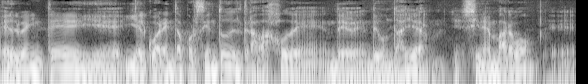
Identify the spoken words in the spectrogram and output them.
el 20 y, el 40% del trabajo de, de, un taller. Sin embargo, eh,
